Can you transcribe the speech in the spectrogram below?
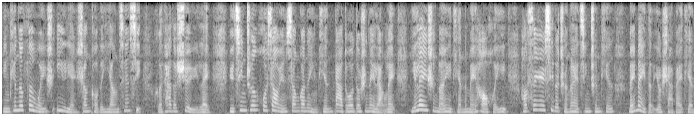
影片的氛围是一脸伤口的易烊千玺和他的血与泪，与青春。或校园相关的影片大多都是那两类，一类是暖与甜的美好回忆，好似日系的纯爱青春片，美美的又傻白甜；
